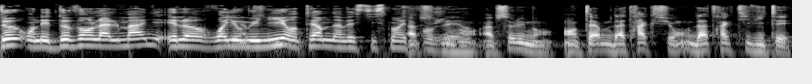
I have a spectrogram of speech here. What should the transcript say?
Deux- on est devant l'Allemagne et le Royaume-Uni en termes d'investissement étranger. Absolument, hein. absolument, en termes d'attraction, d'attractivité.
